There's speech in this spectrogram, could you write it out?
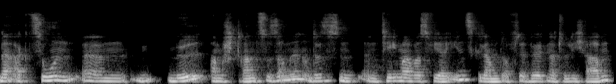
eine Aktion, ähm, Müll am Strand zu sammeln. Und das ist ein, ein, Thema, was wir insgesamt auf der Welt natürlich haben.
